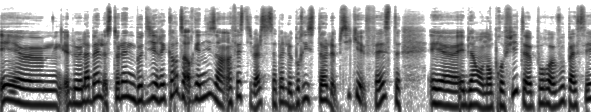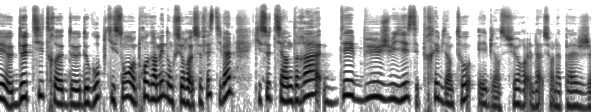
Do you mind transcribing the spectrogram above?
Et euh, le label Stolen Body Records organise un, un festival, ça s'appelle le Bristol Psyche Fest. Et eh bien, on en profite pour vous passer deux titres de, de groupes qui sont programmés donc sur ce festival qui se tiendra début juillet, c'est très bientôt. Et bien sûr, là sur la page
